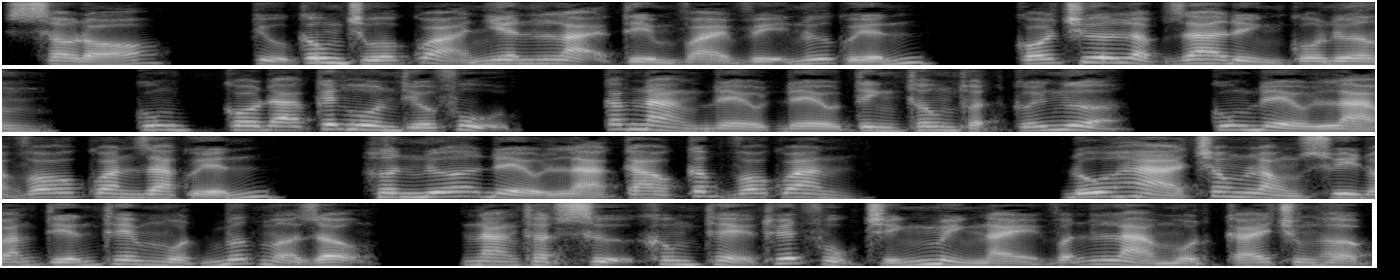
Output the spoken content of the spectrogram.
Sau đó, cựu công chúa quả nhiên lại tìm vài vị nữ quyến, có chưa lập gia đình cô nương, cũng có đã kết hôn thiếu phụ, các nàng đều đều tinh thông thuật cưỡi ngựa, cũng đều là võ quan gia quyến, hơn nữa đều là cao cấp võ quan. Đỗ Hà trong lòng suy đoán tiến thêm một bước mở rộng, nàng thật sự không thể thuyết phục chính mình này vẫn là một cái trùng hợp.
